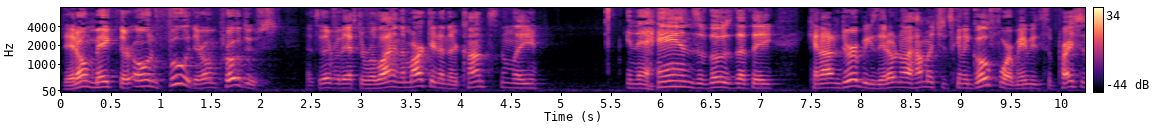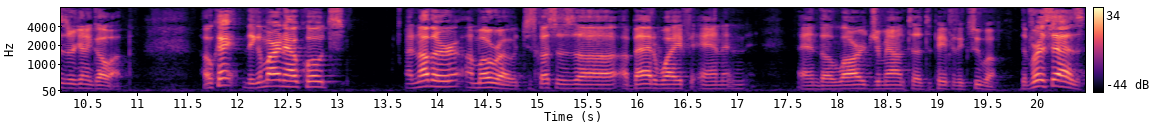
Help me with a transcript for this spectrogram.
they don't make their own food, their own produce. And so therefore they have to rely on the market and they're constantly in the hands of those that they cannot endure because they don't know how much it's going to go for. Maybe the prices are going to go up. Okay, the Gemara now quotes another Amoro, discusses uh, a bad wife and and a large amount to, to pay for the ksuba. The verse says,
